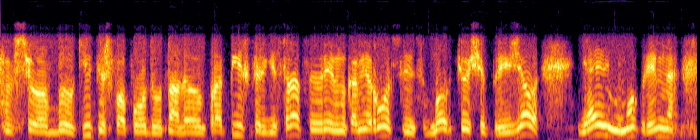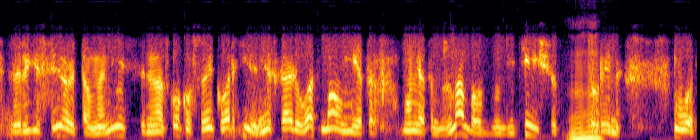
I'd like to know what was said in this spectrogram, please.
все был кипиш по поводу, вот надо прописка, регистрация временно. Ко мне родственница, теща приезжала, я ее не мог временно зарегистрировать там на месяц или на сколько в своей квартире. Мне сказали, у вас мало метров. У меня там жена была, детей еще uh-huh. в то время. Вот.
